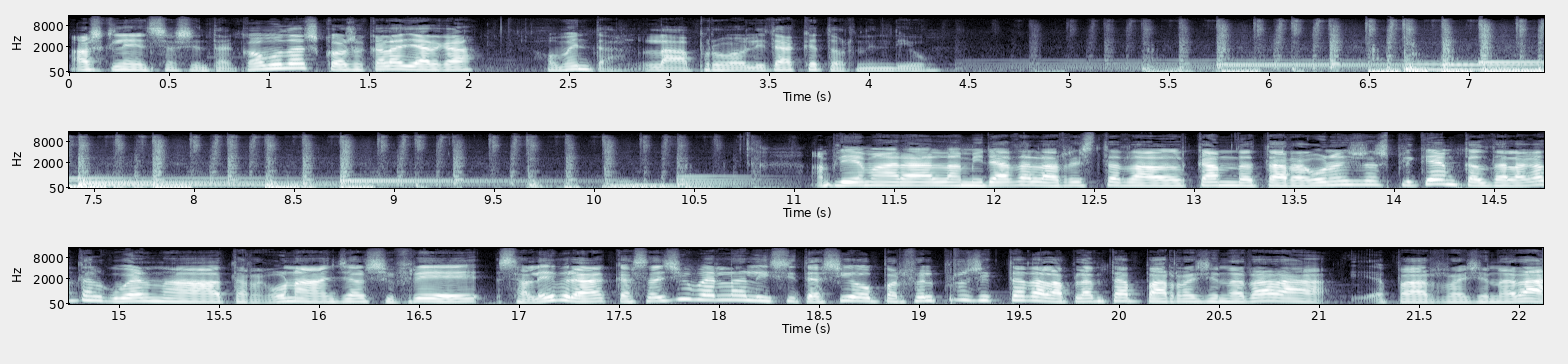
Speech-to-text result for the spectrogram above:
Els clients se senten còmodes, cosa que a la llarga augmenta la probabilitat que tornin, diu. Ampliem ara la mirada a la resta del Camp de Tarragona i us expliquem que el delegat del govern a Tarragona, Àngel Xifré, celebra que s'hagi obert la licitació per fer el projecte de la planta per regenerar, per regenerar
